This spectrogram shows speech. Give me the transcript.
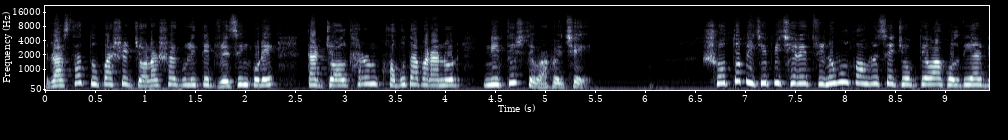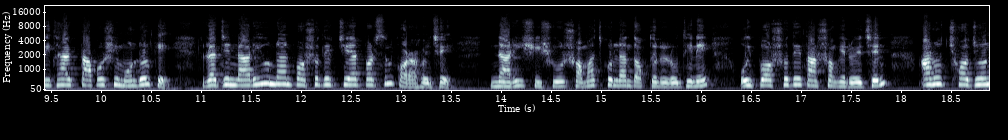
রাস্তার দুপাশের জলাশয়গুলিতে ড্রেজিং করে তার জলধারণ ক্ষমতা বাড়ানোর নির্দেশ দেওয়া হয়েছে। সদ্য বিজেপি ছেড়ে তৃণমূল কংগ্রেসে যোগ দেওয়া হলদিয়ার বিধায়ক তাপসী মণ্ডলকে রাজ্যের নারী উন্নয়ন পর্ষদের চেয়ারপারসন করা হয়েছে। নারী, শিশু ও সমাজ কল্যাণ দপ্তরের অধীনে ওই পর্ষদে তার সঙ্গে রয়েছেন আরও ছজন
